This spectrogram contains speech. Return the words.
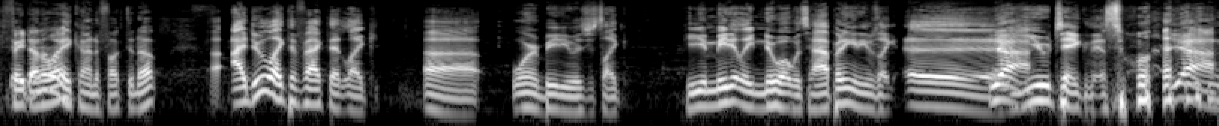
Faye Dunaway? kind of fucked it up. Uh, I do like the fact that like uh, Warren Beatty was just like he immediately knew what was happening and he was like, uh, Yeah. you take this one." Yeah.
